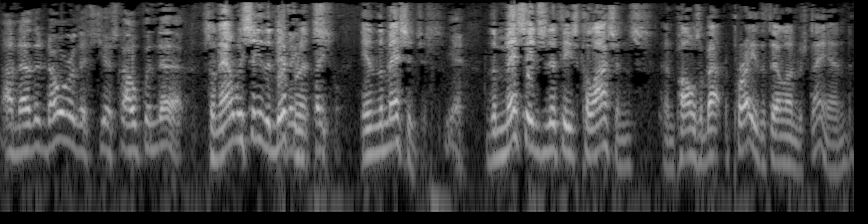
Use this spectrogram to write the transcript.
another door that's just opened up. So now we see the difference in the messages. Yeah. The message that these Colossians and Paul's about to pray that they'll understand.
